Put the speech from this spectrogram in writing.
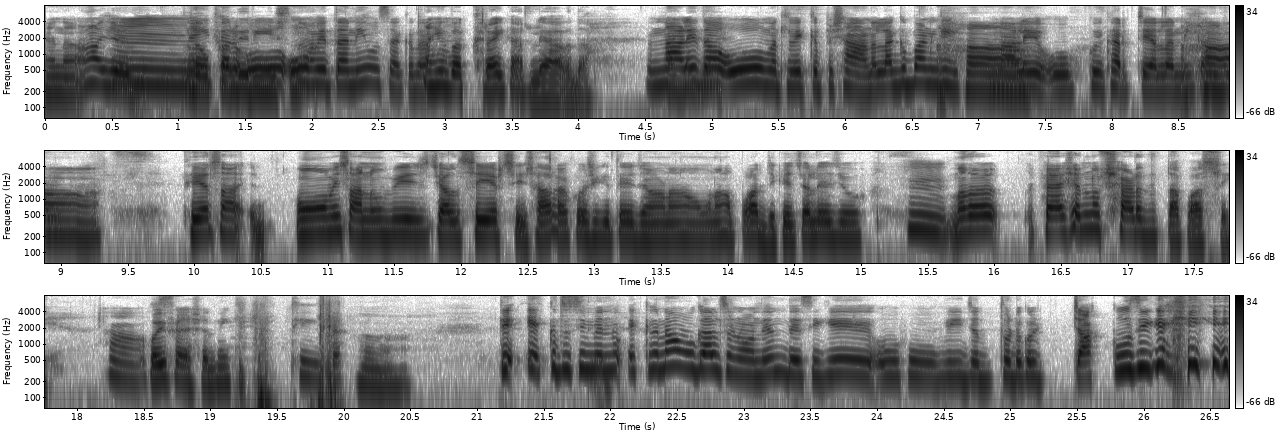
ਹੈਨਾ ਜੇ ਨਹੀਂ ਲੋਕਾਂ ਦੀ ਰੀਸ ਉਹ ਨਾ ਉਵੇਂ ਤਾਂ ਨਹੀਂ ਹੋ ਸਕਦਾ। ਅਸੀਂ ਵੱਖਰਾ ਹੀ ਕਰ ਲਿਆ ਆਪਦਾ। ਨਾਲੇ ਤਾਂ ਉਹ ਮਤਲਬ ਇੱਕ ਪਛਾਣ ਅਲੱਗ ਬਣ ਗਈ ਹਾਂ। ਨਾਲੇ ਉਹ ਕੋਈ ਖਰਚੇ ਵਾਲਾ ਨਹੀਂ ਕੰਮ ਹਾਂ ਫਿਰ ਸਾ ਉਹ ਵੀ ਸਾਨੂੰ ਵੀ ਚੱਲ ਸੇਫ ਸੀ ਸਾਰਾ ਕੁਝ ਕਿਤੇ ਜਾਣਾ ਆਉਣਾ ਭੱਜ ਕੇ ਚਲੇ ਜੋ ਹੂੰ। ਮਤਲਬ ਫੈਸ਼ਨ ਨੂੰ ਛੱਡ ਦਿੱਤਾ ਪਾਸੇ। ਹਾਂ। ਕੋਈ ਫੈਸ਼ਨ ਨਹੀਂ ਕੀਤਾ। ਠੀਕ ਆ। ਹਾਂ। ਤੇ ਇੱਕ ਤੁਸੀਂ ਮੈਨੂੰ ਇੱਕ ਨਾ ਉਹ ਗੱਲ ਸੁਣਾਉਂਦੇ ਹੁੰਦੇ ਸੀਗੇ ਉਹ ਵੀ ਜਦ ਤੁਹਾਡੇ ਕੋਲ ਚਾਕੂ ਸੀਗੇ ਕੀ?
